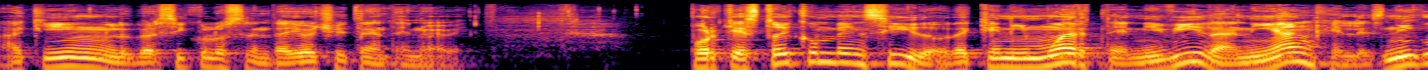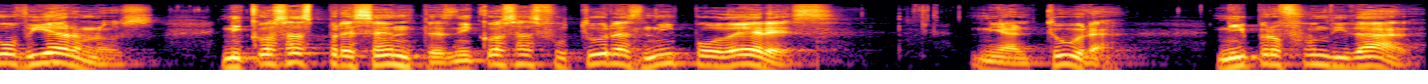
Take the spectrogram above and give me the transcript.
aquí en los versículos 38 y 39. Porque estoy convencido de que ni muerte, ni vida, ni ángeles, ni gobiernos, ni cosas presentes, ni cosas futuras, ni poderes, ni altura, ni profundidad,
